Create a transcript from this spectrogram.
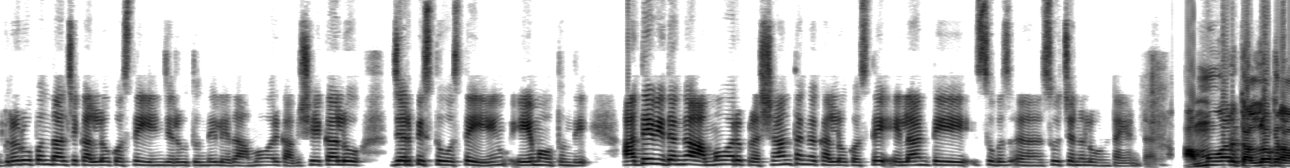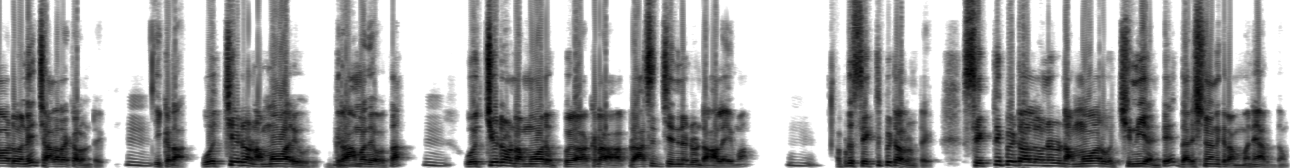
ఉగ్ర రూపం దాల్చి కల్లోకి వస్తే ఏం జరుగుతుంది? లేదా అమ్మవారికి అభిషేకాలు జరిపిస్తూ వస్తే ఏం ఏమవుతుంది? అదే విధంగా అమ్మవారు ప్రశాంతంగా కల్లోకి వస్తే ఎలాంటి శుభ సూచనలు ఉంటాయంటారు? అమ్మవారు కల్లోకి రావడం అనేది చాలా రకాలు ఉంటాయి ఇక్కడ వచ్చేటువంటి అమ్మవారు ఎవరు? గ్రామ దేవత వచ్చేటువంటి అమ్మవారు అక్కడ ప్రాసిద్ధి చెందినటువంటి ఆలయమా? అప్పుడు శక్తి పీఠాలు ఉంటాయి. శక్తి పీఠాల్లో ఉన్నటువంటి అమ్మవారు వచ్చింది అంటే దర్శనానికి రమ్మని అర్థం.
